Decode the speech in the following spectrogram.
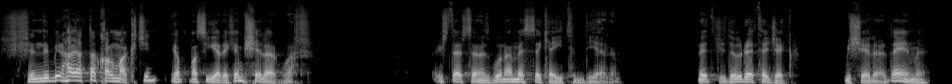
Şimdi bir hayatta kalmak için yapması gereken bir şeyler var. İsterseniz buna meslek eğitim diyelim. Neticede üretecek bir şeyler değil mi?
